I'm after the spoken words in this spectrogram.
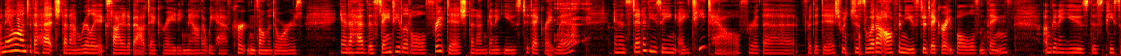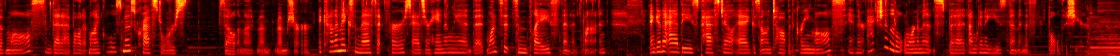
So now on to the hutch that I'm really excited about decorating now that we have curtains on the doors. And I have this dainty little fruit dish that I'm going to use to decorate with. And instead of using a tea towel for the for the dish, which is what I often use to decorate bowls and things, I'm going to use this piece of moss that I bought at Michael's. Most craft stores sell them, I'm, I'm, I'm sure. It kind of makes a mess at first as you're handling it, but once it's in place, then it's fine. I'm going to add these pastel eggs on top of the green moss, and they're actually little ornaments, but I'm going to use them in this bowl this year.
